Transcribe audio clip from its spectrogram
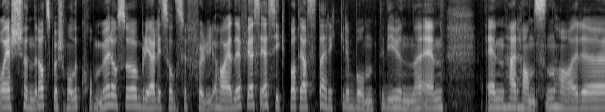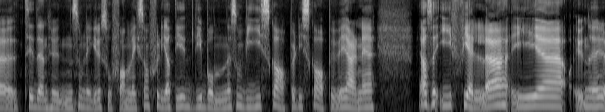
og jeg skjønner at spørsmålet kommer, og så blir jeg litt sånn Selvfølgelig har jeg det. For jeg, jeg er sikker på at jeg har sterkere bånd til de hundene enn enn herr Hansen har eh, til den hunden som ligger i sofaen, liksom. Fordi at de, de båndene som vi skaper, de skaper vi gjerne ja, altså i fjellet, i, eh, under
